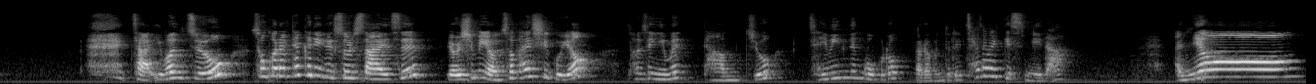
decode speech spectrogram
자, 이번 주 손가락 테크닉 exercise 열심히 연습하시고요. 선생님은 다음 주 재밌는 곡으로 여러분들을 찾아뵙겠습니다. 안녕!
